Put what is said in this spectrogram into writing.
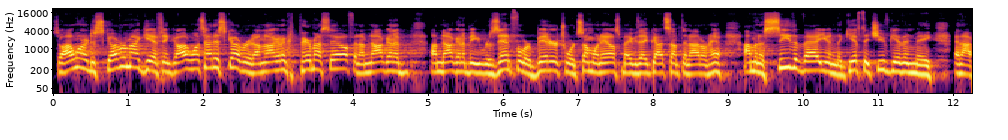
So I want to discover my gift, and God, once I discover it, I'm not going to compare myself, and I'm not going to I'm not going to be resentful or bitter towards someone else. Maybe they've got something I don't have. I'm going to see the value in the gift that you've given me, and I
